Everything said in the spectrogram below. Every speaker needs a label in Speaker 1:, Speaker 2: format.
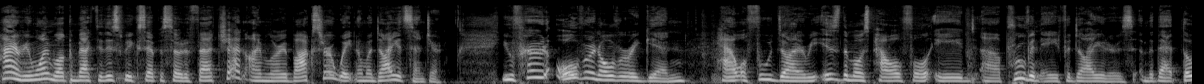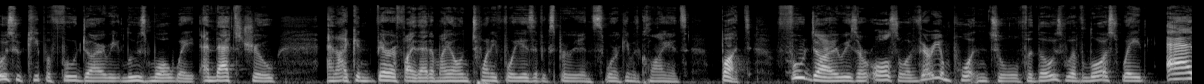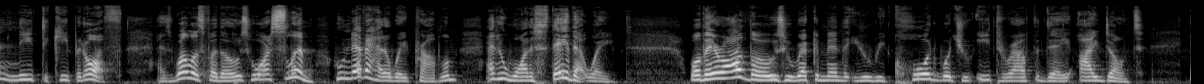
Speaker 1: Hi, everyone. Welcome back to this week's episode of Fat Chat. I'm Laurie Boxer, Weight No More Diet Center. You've heard over and over again how a food diary is the most powerful aid, uh, proven aid for dieters, and that those who keep a food diary lose more weight. And that's true. And I can verify that in my own 24 years of experience working with clients. But food diaries are also a very important tool for those who have lost weight and need to keep it off, as well as for those who are slim, who never had a weight problem, and who want to stay that way. Well, there are those who recommend that you record what you eat throughout the day. I don't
